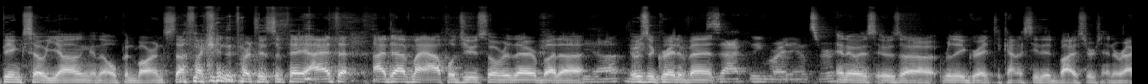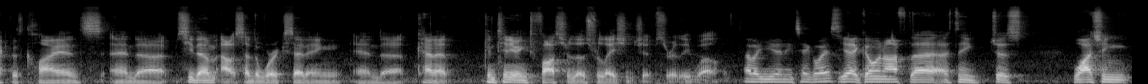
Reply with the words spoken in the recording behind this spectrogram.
being so young and the open bar and stuff, I couldn't participate. I had to I had to have my apple juice over there, but uh, yeah, it was a great event. Exactly right answer. And it was it was uh, really great to kind of see the advisors interact with clients and uh, see them outside the work setting and uh, kind of continuing to foster those relationships really well. How about you? Any takeaways? Yeah, going off that, I think just watching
